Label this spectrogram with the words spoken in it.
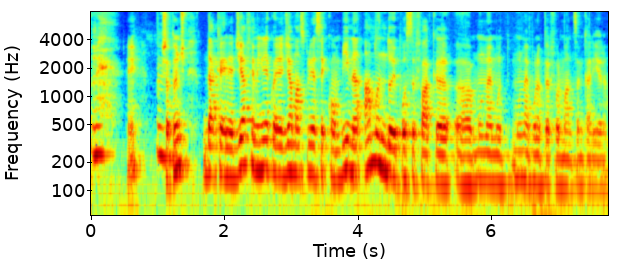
Okay? Mm-hmm. Și atunci, dacă energia feminină cu energia masculină se combină, amândoi pot să facă uh, mult, mai mult, mult mai bună performanță în carieră.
